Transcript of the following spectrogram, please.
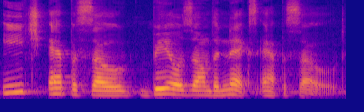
each episode builds on the next episode.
